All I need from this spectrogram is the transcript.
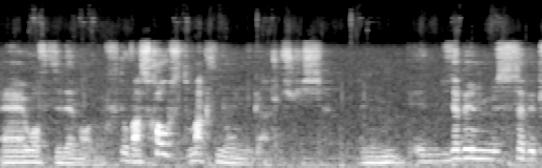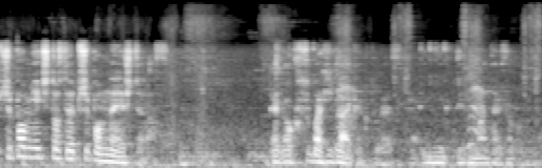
e, łowcy demonów. Tu was host, Max nie umie grać oczywiście. Żeby sobie przypomnieć, to sobie przypomnę jeszcze raz. Jak o subach i lajkach, które jest w niektórych momentach zapominam.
